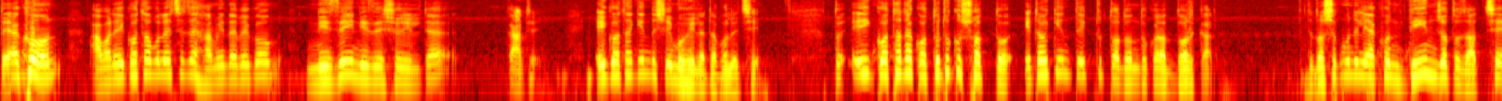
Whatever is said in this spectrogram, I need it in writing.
তো এখন আবার এই কথা বলেছে যে হামিদা বেগম নিজেই নিজের শরীরটা কাটে। এই কথা কিন্তু সেই মহিলাটা বলেছে। তো এই কথাটা কতটুকু সত্য, এটাও কিন্তু একটু তদন্ত করার দরকার। তো দর্শক মণ্ডলী এখন দিন যত যাচ্ছে,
